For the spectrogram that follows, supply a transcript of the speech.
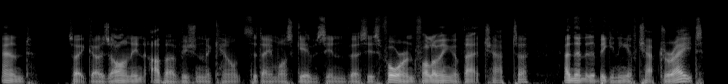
And so it goes on in other vision accounts that Amos gives in verses 4 and following of that chapter, and then at the beginning of chapter 8,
